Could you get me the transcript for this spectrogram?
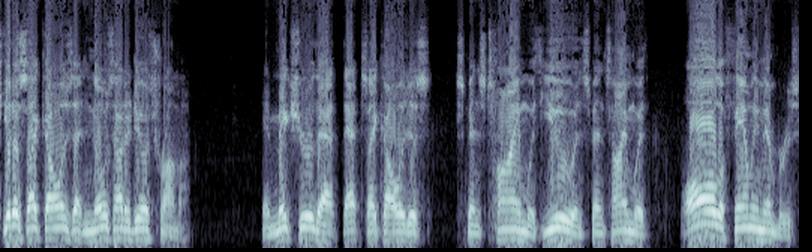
get a psychologist that knows how to deal with trauma and make sure that that psychologist spends time with you and spends time with all the family members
